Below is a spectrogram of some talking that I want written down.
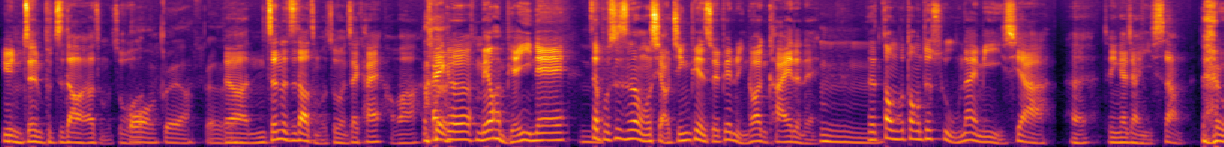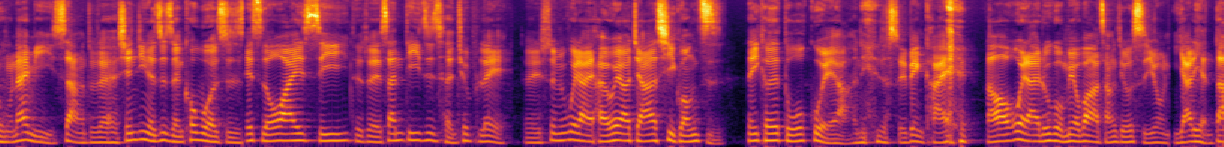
因为你真的不知道要怎么做。哦，对啊，对，对啊，你真的知道怎么做，你再开好吗？开一个没有很便宜呢，这不是是那种小晶片随便你乱开的呢。嗯，那动不动就是五纳米以下。呃，这应该讲以上，对，五纳米以上，对不对？先进的制程，CoWoS SOIC，对不对？三 D 制程，Chiplet，对，顺便未来还会要加细光子，那一颗多贵啊！你就随便开，然后未来如果没有办法长久使用，你压力很大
